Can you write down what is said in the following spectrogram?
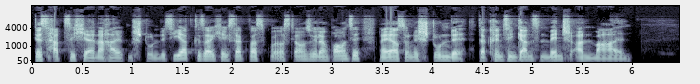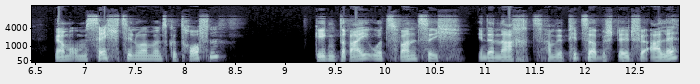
Das hat sich ja in einer halben Stunde. Sie hat gesagt, ich habe gesagt, was, was glauben Sie, wie lange brauchen Sie? Naja, so eine Stunde. Da können Sie einen ganzen Mensch anmalen. Wir haben um 16 Uhr haben wir uns getroffen. Gegen 3.20 Uhr in der Nacht haben wir Pizza bestellt für alle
